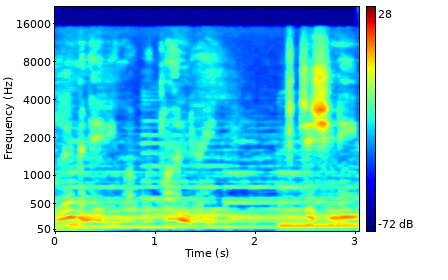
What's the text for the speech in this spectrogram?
illuminating what we're pondering, petitioning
